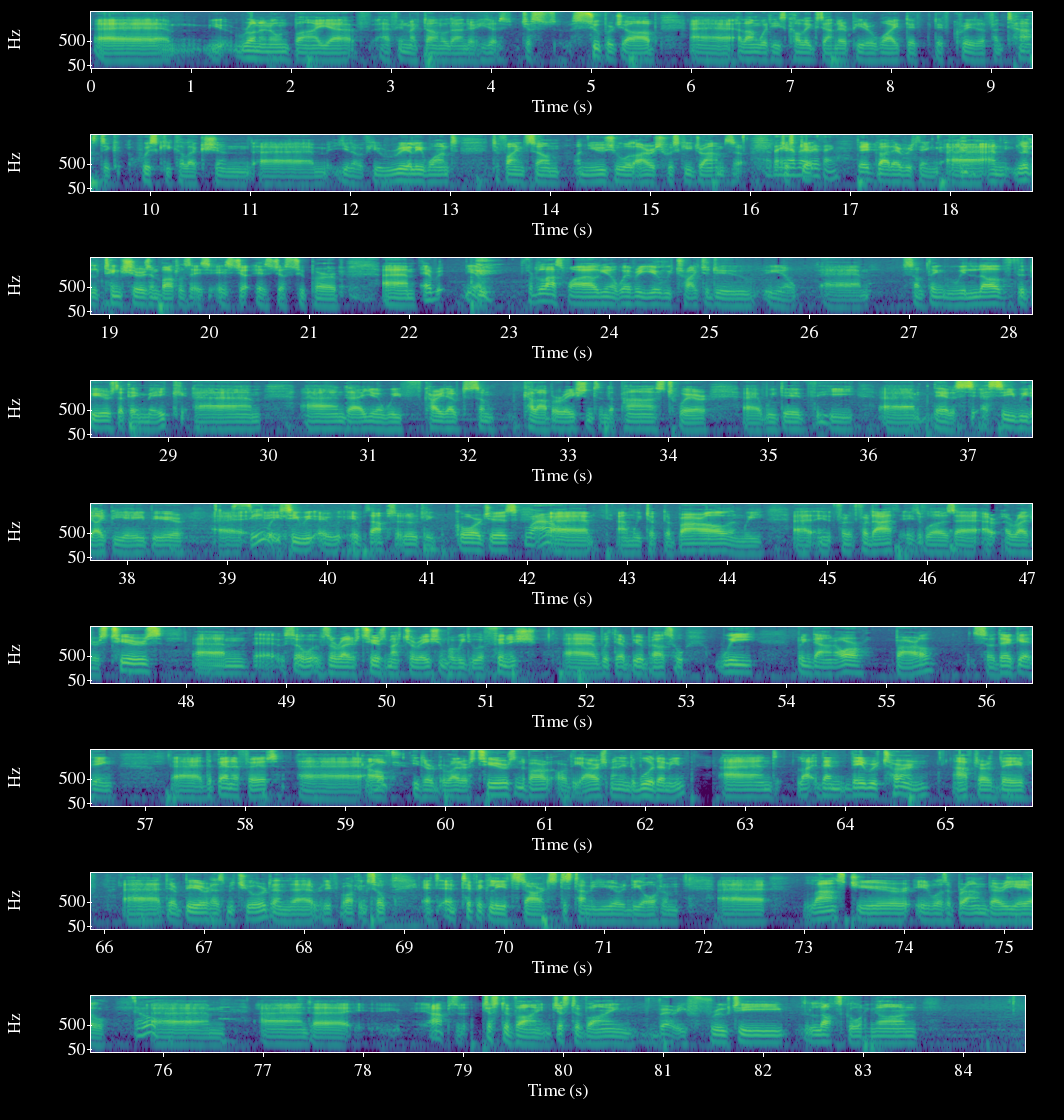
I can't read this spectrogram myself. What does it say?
um, run and owned by uh, uh, Finn MacDonnell down there. He does just a super job, uh, along with his colleagues down there, Peter White. They've, they've created a fantastic whiskey collection. Um, you know, if you really want to find some unusual Irish whiskey drams, uh, they have everything. They've got everything, uh, and little tinctures and bottles is is, ju- is just superb. Um, every you know, for the last while, you know, every year we try to do you know. Um, Something we love the beers that they make, um, and uh, you know we've carried out some collaborations in the past where uh, we did the um, they had a, a seaweed IPA beer. Uh, Seaweed? seaweed. It, it was absolutely gorgeous. Wow. Um, and we took the barrel and we uh, in, for for that it was uh, a, a writer's tears. Um, uh, so it was a writer's tears maturation where we do a finish uh, with their beer barrel. So we bring down our barrel, so they're getting. Uh, the benefit uh, of either the writer's tears in the barrel or the Irishman in the wood, I mean, and like, then they return after they've uh, their beer has matured and uh, ready for bottling. So, it, and typically it starts this time of year in the autumn. Uh, last year it was a brown berry ale, Oh. um, and uh, absolutely just divine, just divine, very fruity, lots going on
